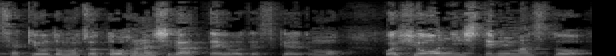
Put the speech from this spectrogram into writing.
先ほどもちょっとお話があったようですけれども、これ表にしてみますと、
